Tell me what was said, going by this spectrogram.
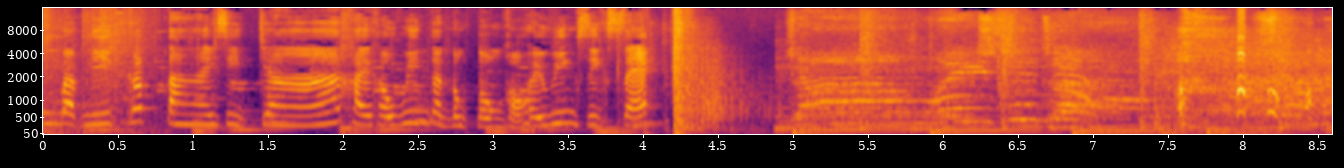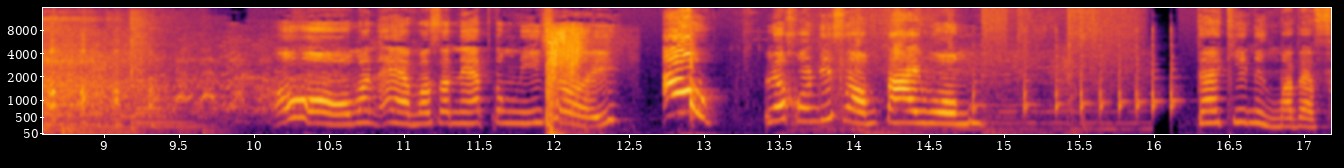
งๆ แบบนี้ก็ตายสิจ้า ใครเขาวิ่งกันตรงๆ เขาให้วิ่งซิกแซกโอ้โห มันแอบมาสแนปตรงนี้เฉย เอ้า แล้วคนที่สองตายวง ได้ที่หนึ่งมาแบบฟ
